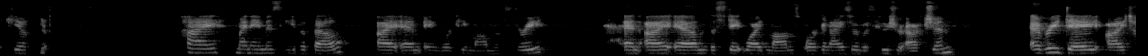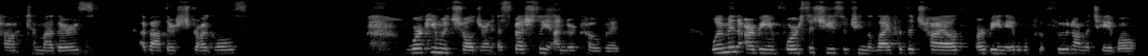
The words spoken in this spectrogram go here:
Thank you. Hi, my name is Eva Bell. I am a working mom of three, and I am the statewide moms organizer with Hoosier Action. Every day I talk to mothers about their struggles working with children, especially under COVID. Women are being forced to choose between the life of the child or being able to put food on the table.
